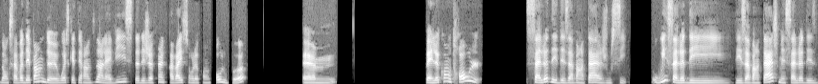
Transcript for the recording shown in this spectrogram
Donc, ça va dépendre de où est-ce que tu es rendu dans la vie, si tu as déjà fait un travail sur le contrôle ou pas. Euh, ben, le contrôle, ça a des désavantages aussi oui, ça a des, des avantages, mais ça a des,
